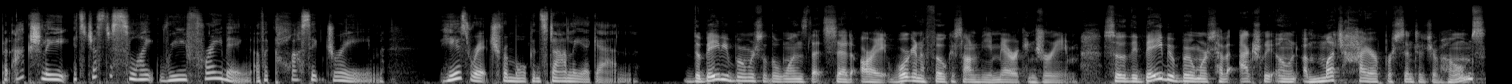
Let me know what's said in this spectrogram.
but actually, it's just a slight reframing of a classic dream. Here's Rich from Morgan Stanley again the baby boomers are the ones that said, all right, we're going to focus on the American dream. So the baby boomers have actually owned a much higher percentage of homes.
